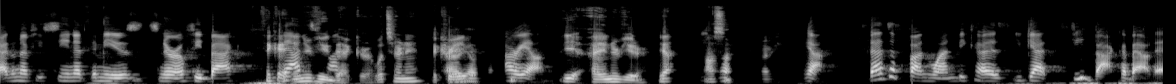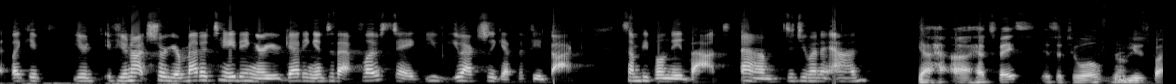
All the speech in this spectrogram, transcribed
I don't know if you've seen it. The Muse. It's neurofeedback. I think I That's interviewed fun. that girl. What's her name? The creator. Ariel. Yeah, I interviewed her. Yeah, awesome. Yeah, that's a fun one because you get feedback about it. Like if you're if you're not sure you're meditating or you're getting into that flow state, you you actually get the feedback. Some people need that. Um, did you want to add? Yeah, uh, Headspace is a tool used by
